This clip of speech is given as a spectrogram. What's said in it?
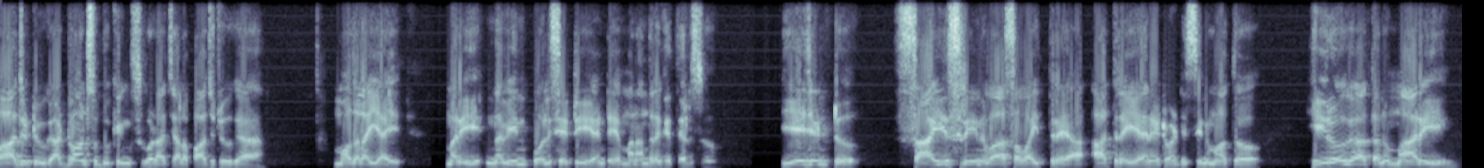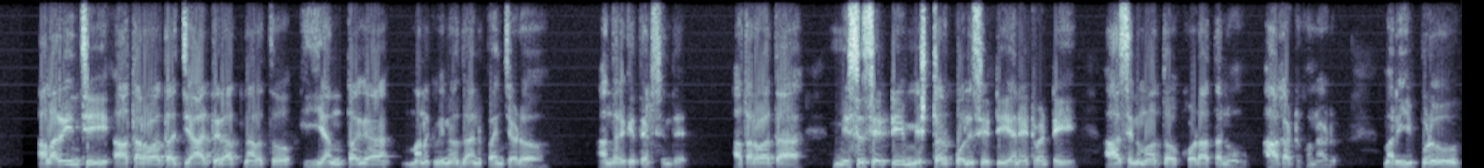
పాజిటివ్గా అడ్వాన్స్ బుకింగ్స్ కూడా చాలా పాజిటివ్గా మొదలయ్యాయి. మరి నవీన్ పోలిశెట్టి అంటే మనందరికీ తెలుసు. ఏజెంట్ సాయి శ్రీనివాస వైత్రే ఆత్రేయ అనేటువంటి సినిమాతో హీరోగా తను మారి అలరించి ఆ తర్వాత జాతి రత్నాలతో ఎంతగా మనకు వినోదాన్ని పంచాడో అందరికీ తెలిసిందే. ఆ తర్వాత మిస్ శెట్టి మిస్టర్ పోలిశెట్టి అనేటువంటి ఆ సినిమాతో కూడా తను ఆకట్టుకున్నాడు. మరి ఇప్పుడు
